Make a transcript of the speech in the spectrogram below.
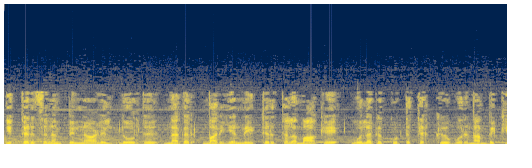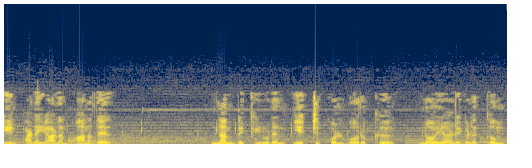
இத்தரிசனம் பின்னாளில் லூர்து நகர் மரியன்னை திருத்தலமாக உலக கூட்டத்திற்கு ஒரு நம்பிக்கையின் அடையாளம் ஆனது. நம்பிக்கையுடன் ஏற்றுக்கொள்வோருக்கு நோயாளிகளுக்கும்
